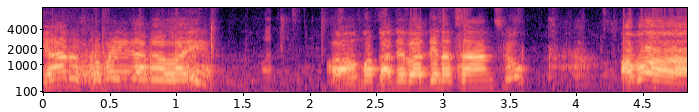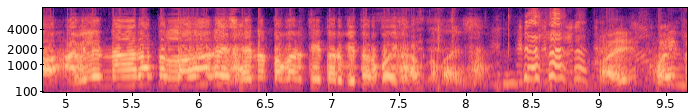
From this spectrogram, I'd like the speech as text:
यहाँहरू सबैजनालाई म धन्यवाद दिन चाहन्छु। अब हामीले नारा त लगाएकै छैन तपाईँले तितर बितर भइसक्नु भएछ। है खोइ त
